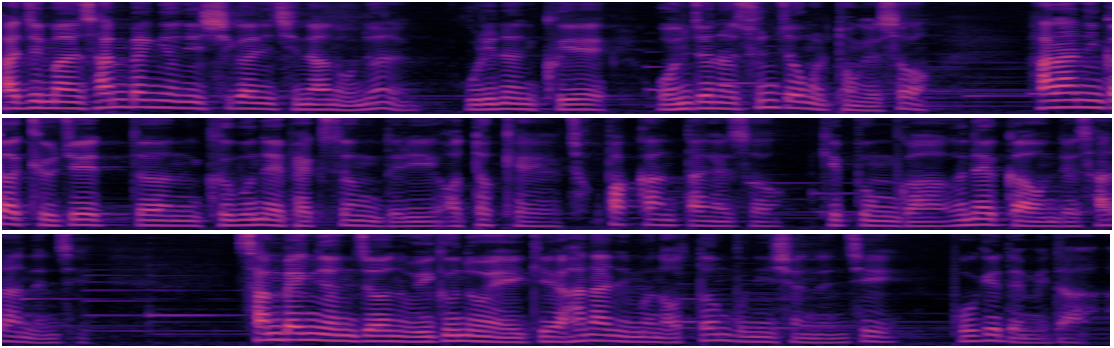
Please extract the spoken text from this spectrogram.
하지만 300년의 시간이 지난 오늘 우리는 그의 온전한 순종을 통해서 하나님과 교제했던 그분의 백성들이 어떻게 척박한 땅에서 기쁨과 은혜 가운데 살았는지 300년 전 위그노에게 하나님은 어떤 분이셨는지 보게 됩니다.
